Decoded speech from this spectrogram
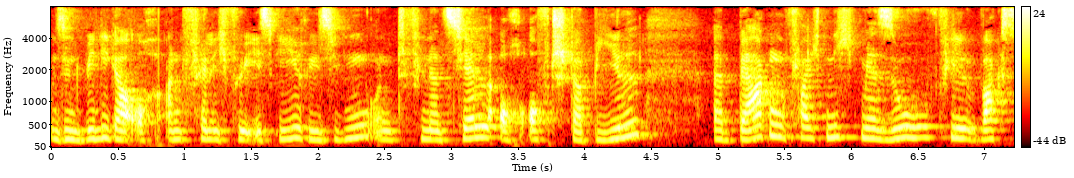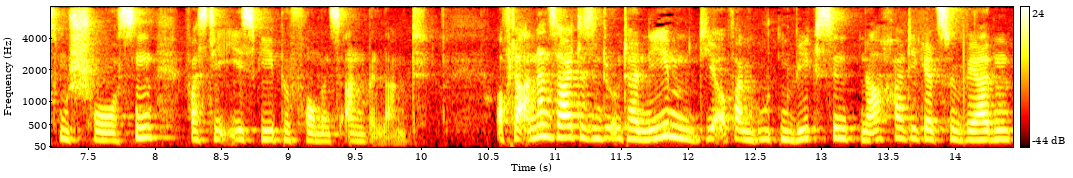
und sind weniger auch anfällig für ESG-Risiken und finanziell auch oft stabil. Äh, bergen vielleicht nicht mehr so viel Wachstumschancen, was die ESG-Performance anbelangt. Auf der anderen Seite sind Unternehmen, die auf einem guten Weg sind, nachhaltiger zu werden,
